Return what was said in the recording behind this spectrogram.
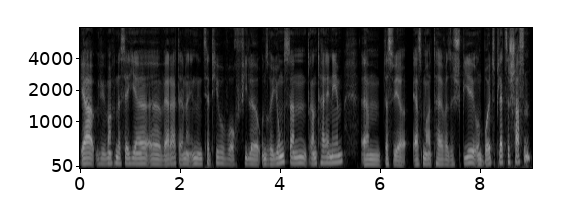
Ja, wir machen das ja hier. Äh, Werder hat eine Initiative, wo auch viele unsere Jungs dann dran teilnehmen, ähm, dass wir erstmal teilweise Spiel- und Bolzplätze schaffen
